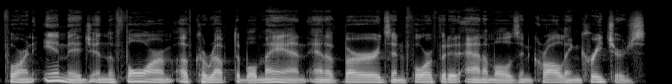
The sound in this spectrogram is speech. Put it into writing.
for an image in the form of corruptible man and of birds and four footed animals and crawling creatures.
